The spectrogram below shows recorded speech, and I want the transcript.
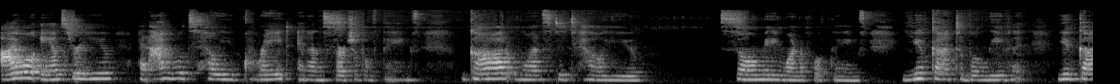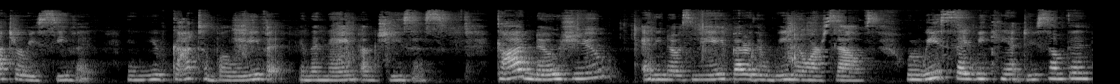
I will answer you, and I will tell you great and unsearchable things. God wants to tell you so many wonderful things. You've got to believe it, you've got to receive it, and you've got to believe it in the name of Jesus. God knows you and He knows me better than we know ourselves. When we say we can't do something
